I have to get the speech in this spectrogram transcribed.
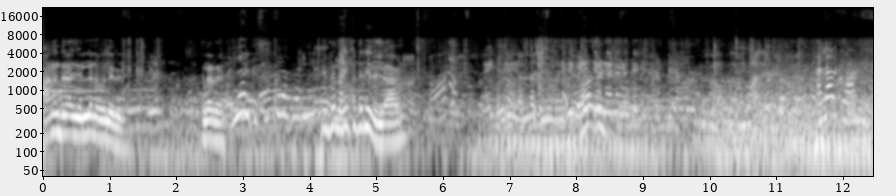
ஆனந்தராஜ் இல்லைன்னு போல இருக்கு எல்லாரும் இது நைட்டு தெரியுது இல்ல நல்லா இருக்கு வாங்குங்க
